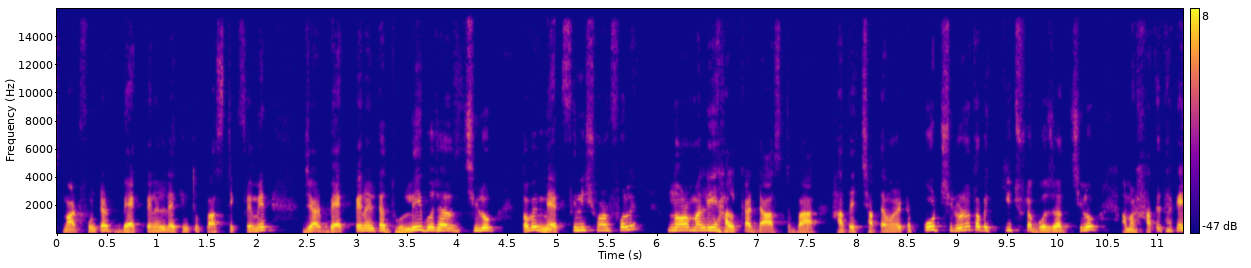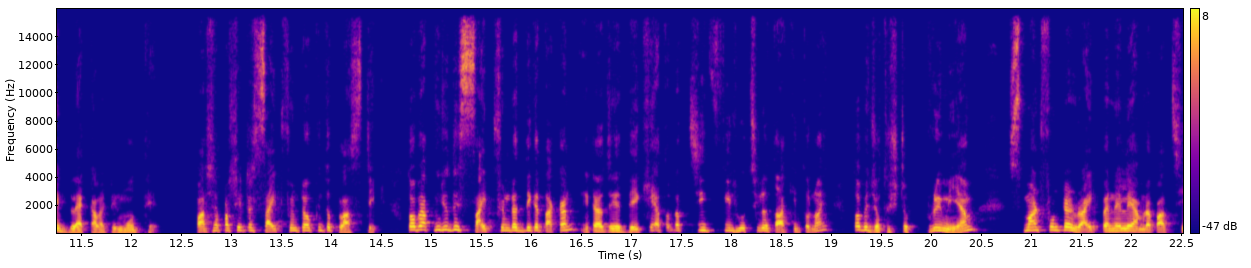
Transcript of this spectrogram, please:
স্মার্টফোনটার ব্যাক প্যানেলটা কিন্তু প্লাস্টিক ফ্রেমের যার ব্যাক প্যানেলটা ধরলেই বোঝা যাচ্ছিল। তবে ম্যাট ফিনিশ হওয়ার ফলে নর্মালি হালকা ডাস্ট বা হাতের ছাপ তেমন একটা পড়ছিল না, তবে কিছুটা বোঝা যাচ্ছিল আমার হাতে থাকা এই ব্ল্যাক কালারটির মধ্যে। পাশাপাশি এটার সাইড ফ্রেমটাও কিন্তু প্লাস্টিক তবে আপনি যদি সাইড ফ্রেমটার দিকে তাকান, এটা যে দেখে এতটা চিপ ফিল হচ্ছিল তা কিন্তু নয়, তবে যথেষ্ট প্রিমিয়াম স্মার্টফোনটার রাইট প্যানেলে আমরা পাচ্ছি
